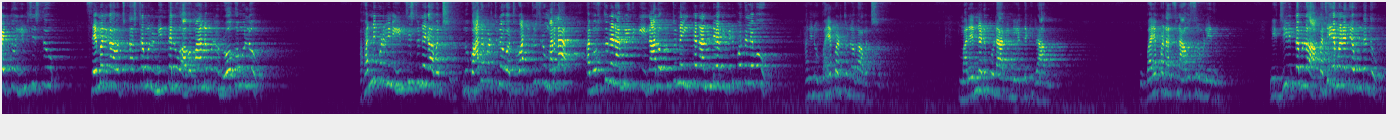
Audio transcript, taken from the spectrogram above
పెడుతూ హింసిస్తూ శ్రమలు కావచ్చు కష్టములు నిందలు అవమానములు రోగములు అవన్నీ కూడా నేను హింసిస్తూనే కావచ్చు. నువ్వు బాధపడుతున్నావు కావచ్చు. వాటిని చూసి నువ్వు మరలా అవి వస్తున్నాయి నా మీదకి నాలో ఉంటున్నాయి ఇంకా నా నుండి అవి విడిపోతలేవు. అని నువ్వు భయపడుతున్నావు కావచ్చు. మరెన్నడూ కూడా అవి నీ యొద్దకి రావు. నువ్వు భయపడాల్సిన అవసరం లేదు. నీ జీవితంలో అపజయం అనేదే ఉండదు.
